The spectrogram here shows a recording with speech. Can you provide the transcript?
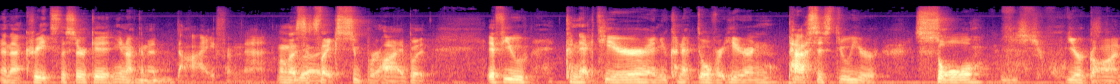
and that creates the circuit, you're not gonna die from that unless it's Mm-hmm. Like super high. But if you connect here and you connect over here and passes through your soul, you're gone.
